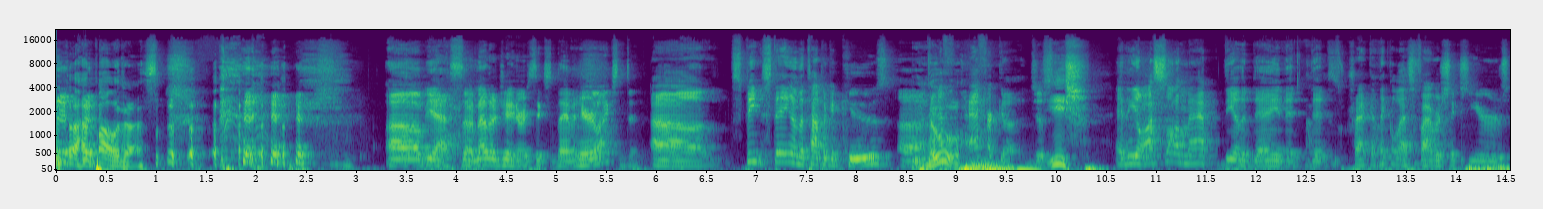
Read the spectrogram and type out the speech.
I apologize." Um, yeah, so another January 6th David here in Lexington. Uh, speak, staying on the topic of coups, uh. Africa just Yeesh. And you know, I saw a map the other day that that's track I think the last five or six years,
